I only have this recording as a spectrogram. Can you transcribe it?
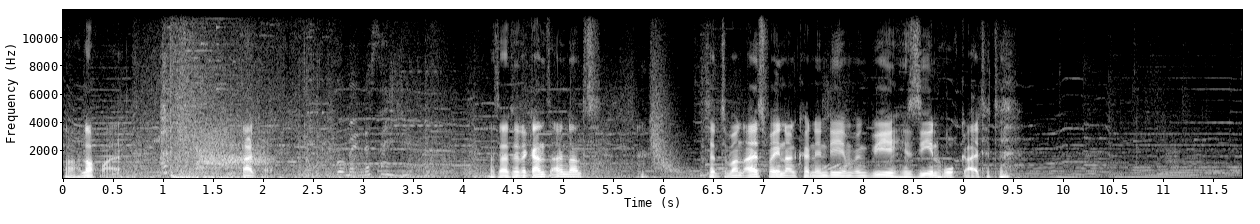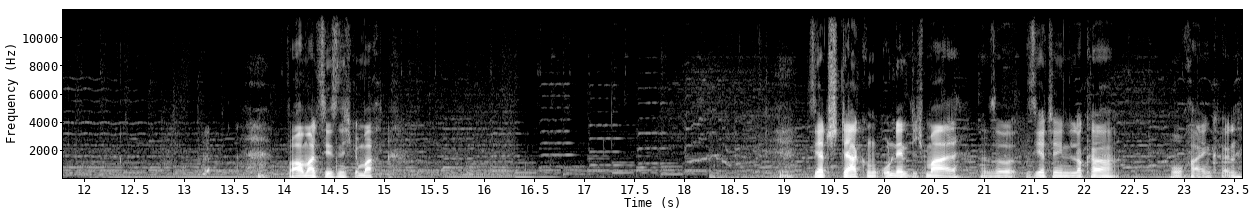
ah, nochmal. Danke. Das hatte eine ganz anders. Das hätte man alles verhindern können, indem irgendwie Sehen hochgehalten hätte. Warum hat sie es nicht gemacht? sie hat Stärkung unendlich mal. Also sie hätte ihn locker hoch rein können.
